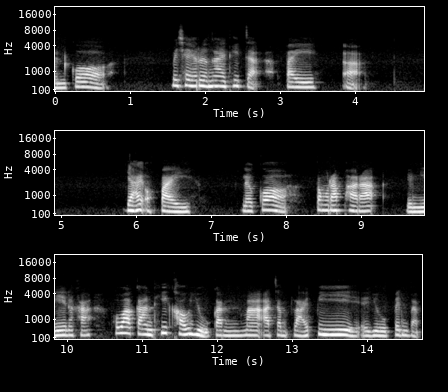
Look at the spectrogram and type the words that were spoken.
มันก็ไม่ใช่เรื่องง่ายที่จะไปย้ายออกไป แล้วก็ต้องรับภาระอย่างนี้นะคะ เพราะว่าการที่เขาอยู่กันมาอาจจะหลายปี อยู่เป็นแบบ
